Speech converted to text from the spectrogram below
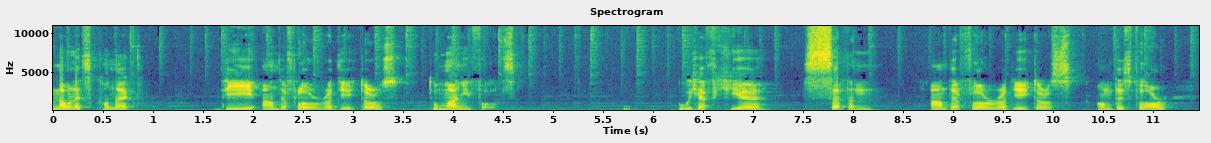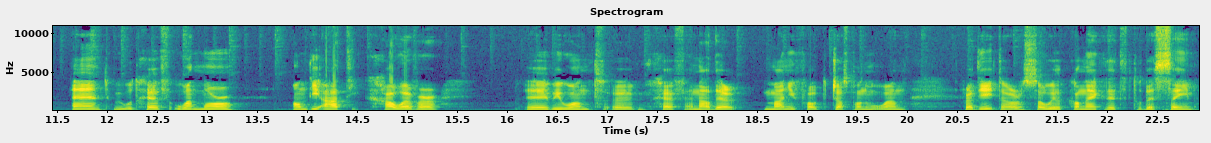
Now let's connect the underfloor radiators to manifolds. We have here seven underfloor radiators on this floor and we would have one more on the attic. However, uh, we won't uh, have another manifold just on one radiator, so we'll connect it to the same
